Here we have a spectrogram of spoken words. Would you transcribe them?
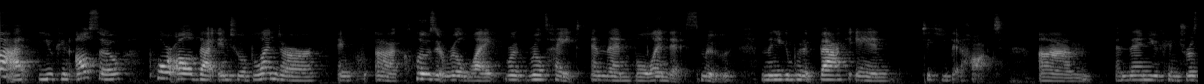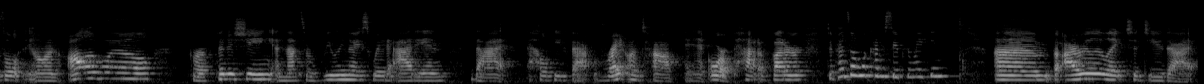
but you can also pour all of that into a blender and uh, close it real light, real tight, and then blend it smooth. And then you can put it back in to keep it hot. Um, and then you can drizzle on olive oil for a finishing, and that's a really nice way to add in that healthy fat right on top, and or a pat of butter. Depends on what kind of soup you're making. Um, but I really like to do that.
